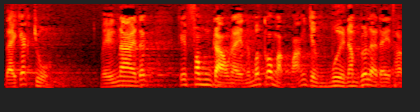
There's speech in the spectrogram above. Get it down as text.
tại các chùa. Và hiện nay đó, cái phong trào này nó mới có mặt khoảng chừng 10 năm trở lại đây thôi.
